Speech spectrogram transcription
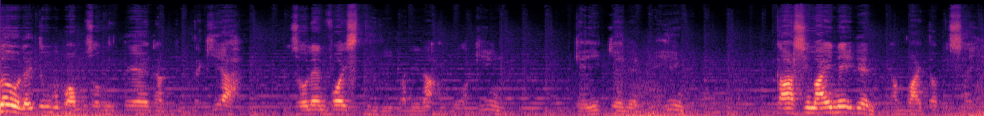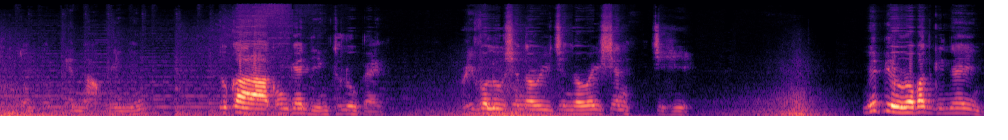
Hello, leitung bu so mi te dam pi takia. Zolen Voice TV panina walking. Kei kelen hing. Kasi mai nei den kam vai to kisai tom tom ken na ringing. Tukara kong ken ding tulu bang. Revolutionary generation chi hi. Mipi Robert Greene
